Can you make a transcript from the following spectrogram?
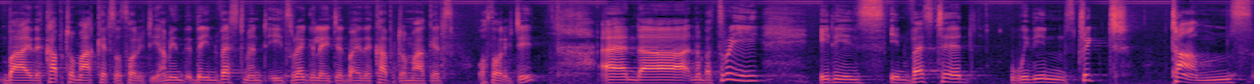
by the Capital Markets Authority. I mean, the, the investment is regulated by the Capital Markets Authority. And uh, number three, it is invested within strict terms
